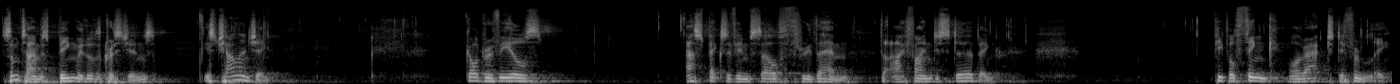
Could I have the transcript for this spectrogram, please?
Sometimes being with other Christians is challenging. God reveals aspects of himself through them that I find disturbing. People think or act differently.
